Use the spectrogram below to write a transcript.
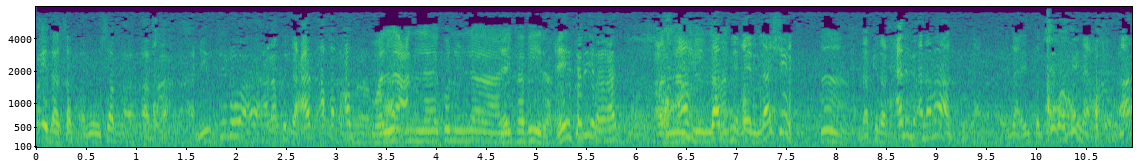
فإذا سب أبوه سب أباه. يعني يصير على كل حال أخذ حظ واللعن لا يكون إلا لكبيرة. اي كبيرة. هذا غير الله شرك. لكن الحلف أنا ما أذكر. يعني اذا انت تقرا فينا عشان ها؟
